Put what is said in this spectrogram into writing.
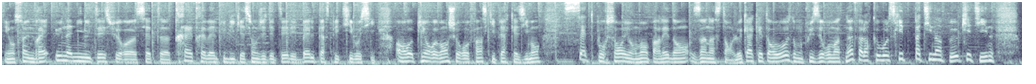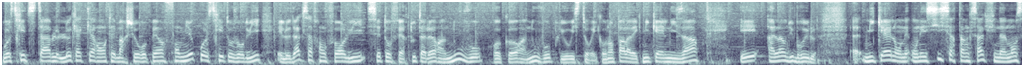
et on sent une vraie unanimité sur euh, cette euh, très très belle publication de GTT, les belles perspectives aussi. En repli en revanche, Eurofins qui perd quasiment 7% et on va en parler dans un instant. Le CAC est en hausse, donc plus 0,29 alors que Wall Street patine un peu, piétine. Wall Street stable, le CAC 40, les marchés européens font mieux que Wall Street aujourd'hui et le DAX à Francfort, lui, s'est offert tout à l'heure un nouveau record, un nouveau plus haut historique. On en parle avec Michael Nizar et Alain Dubrul. Euh, Michael, on est, on est si certain que ça que finalement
